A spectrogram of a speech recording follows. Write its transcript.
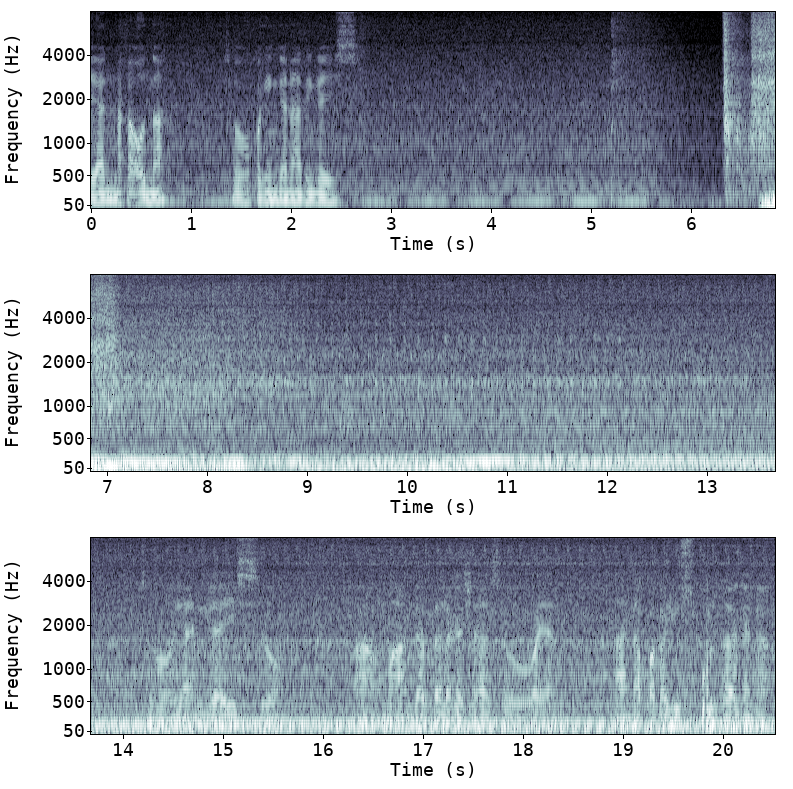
ayan, naka-on na. So pakinggan natin guys. So, ayan guys. So, uh, umaandar talaga siya. So, ayan. Ah, napaka-useful talaga ng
